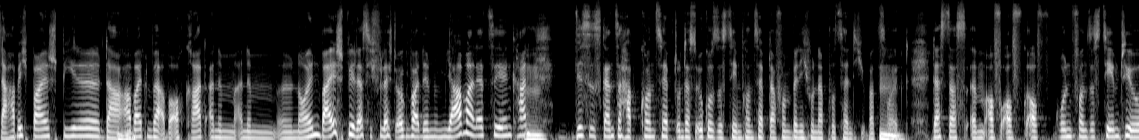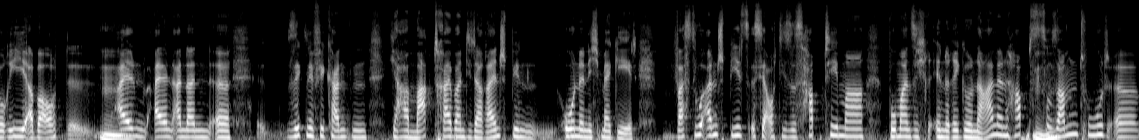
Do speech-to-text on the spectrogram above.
da habe ich Beispiele. Da mhm. arbeiten wir aber auch gerade an einem, an einem äh, neuen Beispiel, das ich vielleicht irgendwann in einem Jahr mal erzählen kann. Mhm dieses ganze Hub-Konzept und das Ökosystem-Konzept, davon bin ich hundertprozentig überzeugt, mhm. dass das ähm, auf, auf, aufgrund von Systemtheorie, aber auch äh, mhm. allen, allen anderen äh, signifikanten ja, Markttreibern, die da reinspielen, ohne nicht mehr geht. Was du anspielst, ist ja auch dieses Hub-Thema, wo man sich in regionalen Hubs mhm. zusammentut. Äh,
